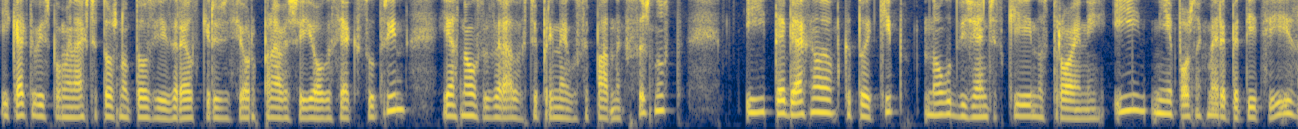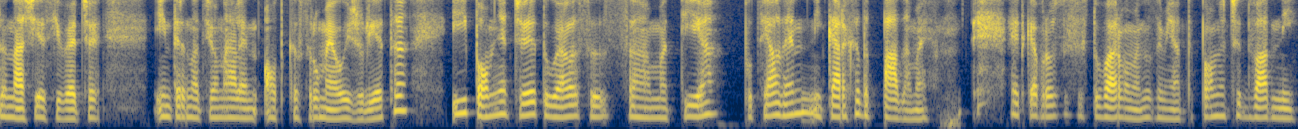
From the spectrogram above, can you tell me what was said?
и както ви споменах, че точно този израелски режисьор правеше йога всяка сутрин и аз много се зарадвах, че при него се паднах всъщност. И те бяха като екип много движенчески настроени. И ние почнахме репетиции за нашия си вече интернационален отказ Ромео и Жулиета. И помня, че тогава с а, Матия по цял ден ни караха да падаме. Е така, просто се стоварваме на земята. Помня, че два дни.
